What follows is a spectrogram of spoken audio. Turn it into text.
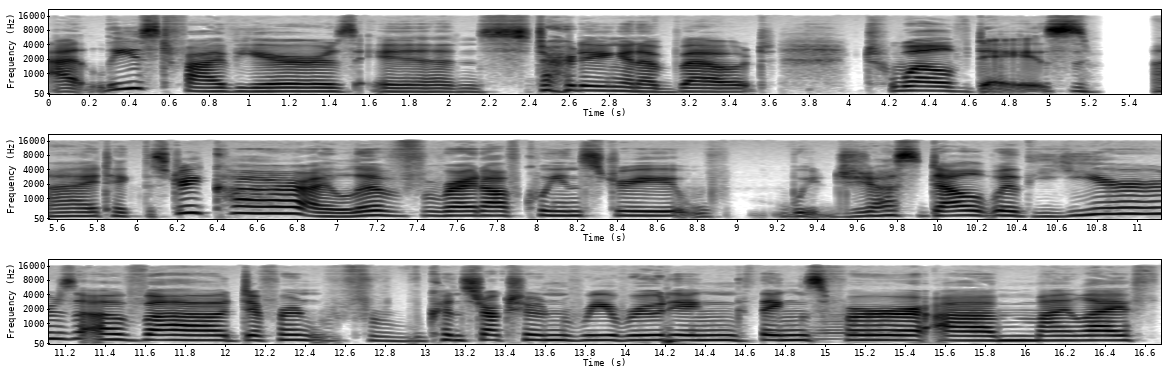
at least five years and starting in about 12 days. I take the streetcar. I live right off Queen Street. We just dealt with years of uh, different f- construction rerouting things for um, my life.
